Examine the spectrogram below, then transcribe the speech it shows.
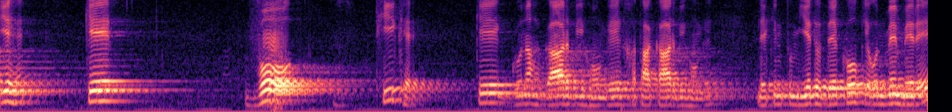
یہ ہے کہ وہ ٹھیک ہے کہ گناہ گار بھی ہوں گے خطا کار بھی ہوں گے، لیکن تم یہ تو دیکھو کہ ان میں میرے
